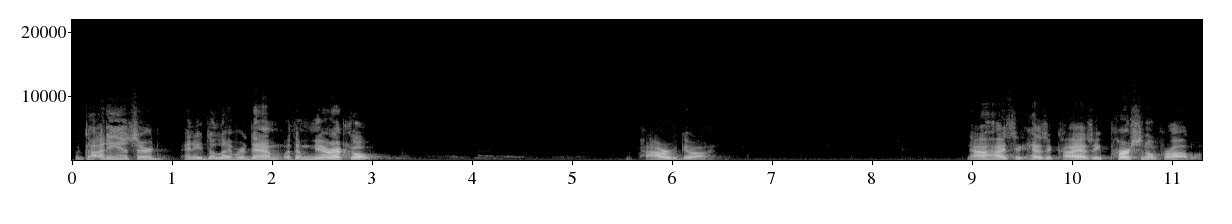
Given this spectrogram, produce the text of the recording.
But God answered and he delivered them with a miracle. The power of God. Now Hezekiah has a personal problem.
